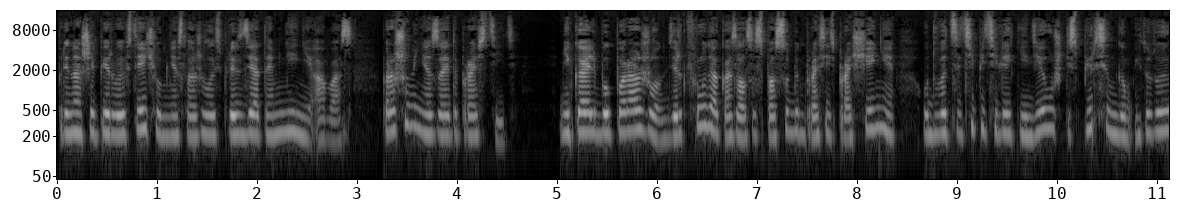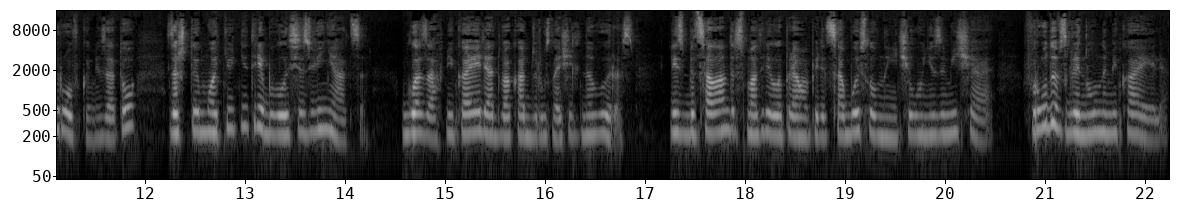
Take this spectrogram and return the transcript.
«При нашей первой встрече у меня сложилось предвзятое мнение о вас. Прошу меня за это простить». Микаэль был поражен. Дирк Фруда оказался способен просить прощения у 25-летней девушки с пирсингом и татуировками за то, за что ему отнюдь не требовалось извиняться. В глазах Микаэля адвокат вдруг значительно вырос. Лизбет Саландер смотрела прямо перед собой, словно ничего не замечая. Фруда взглянул на Микаэля.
